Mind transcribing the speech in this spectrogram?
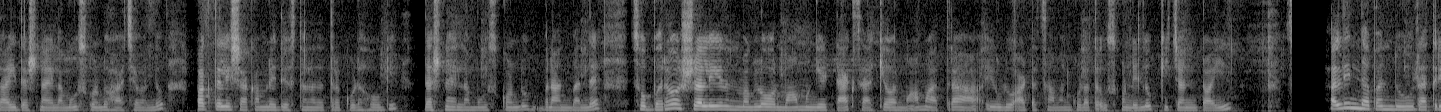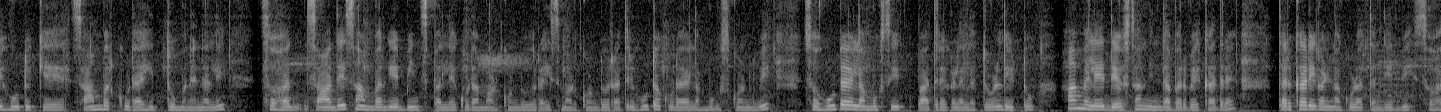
ತಾಯಿ ದರ್ಶನ ಎಲ್ಲ ಮುಗಿಸ್ಕೊಂಡು ಆಚೆ ಬಂದು, ಪಕ್ಕದಲ್ಲಿ ಶಾಕಾಂಬರಿ ದೇವಸ್ಥಾನದ ಹತ್ರ ಕೂಡ ಹೋಗಿ ದರ್ಶನ ಎಲ್ಲ ಮುಗಿಸ್ಕೊಂಡು ನಾನು ಬಂದೆ. ಸೊ ಬರೋ ವರ್ಷದಲ್ಲಿ ನನ್ನ ಮಗಳು ಅವ್ರ ಮಾಮಂಗೆ ಟ್ಯಾಕ್ಸ್ ಹಾಕಿ ಅವ್ರ ಮಾಮ ಹತ್ರ ಇವಳು ಆಟದ ಸಾಮಾನು ಕೂಡ ತೆಗೆಸ್ಕೊಂಡಿದ್ಲು ಕಿಚನ್ ಟಾಯ್ ಅಲ್ಲಿಂದ ಬಂದು ರಾತ್ರಿ ಊಟಕ್ಕೆ ಸಾಂಬಾರು ಕೂಡ ಇತ್ತು ಮನೆಯಲ್ಲಿ. ಸೊ ಅದು ಅದೇ ಸಾಂಬಾರಿಗೆ ಬೀನ್ಸ್ ಪಲ್ಯ ಕೂಡ ಮಾಡಿಕೊಂಡು ರೈಸ್ ಮಾಡಿಕೊಂಡು ರಾತ್ರಿ ಊಟ ಕೂಡ ಎಲ್ಲ ಮುಗಿಸ್ಕೊಂಡ್ವಿ. ಸೊ ಊಟ ಎಲ್ಲ ಮುಗಿಸಿ ಪಾತ್ರೆಗಳೆಲ್ಲ ತೊಳೆದಿಟ್ಟು ಆಮೇಲೆ ದೇವಸ್ಥಾನದಿಂದ ಬರಬೇಕಾದ್ರೆ ತರಕಾರಿಗಳನ್ನ ಕೂಡ ತಂದಿದ್ವಿ. ಸೊ ಆ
